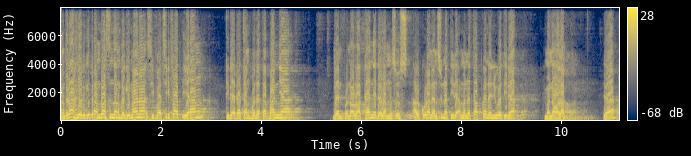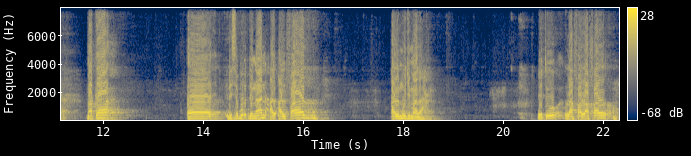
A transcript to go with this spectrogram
Yang terakhir kita membahas tentang bagaimana sifat-sifat yang tidak datang penetapannya dan penolakannya dalam usus Al-Quran dan Sunnah tidak menetapkan dan juga tidak menolak. Ya, maka uh, disebut dengan al-alfaz al-mujmalah. Itu lafal-lafal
